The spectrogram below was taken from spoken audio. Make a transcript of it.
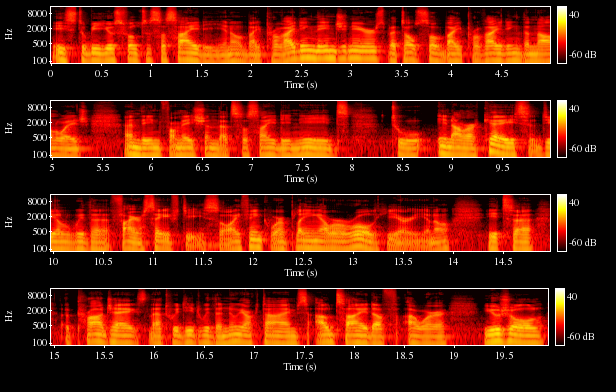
is to be useful to society, you know, by providing the engineers, but also by providing the knowledge and the information that society needs to, in our case, deal with uh, fire safety. So I think we're playing our role here, you know. It's a, a project that we did with the New York Times outside of our usual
